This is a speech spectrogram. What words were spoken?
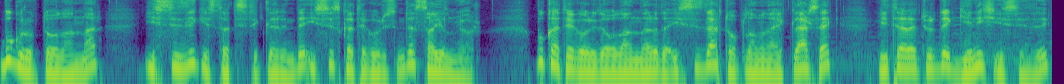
Bu grupta olanlar işsizlik istatistiklerinde işsiz kategorisinde sayılmıyor. Bu kategoride olanları da işsizler toplamına eklersek literatürde geniş işsizlik,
